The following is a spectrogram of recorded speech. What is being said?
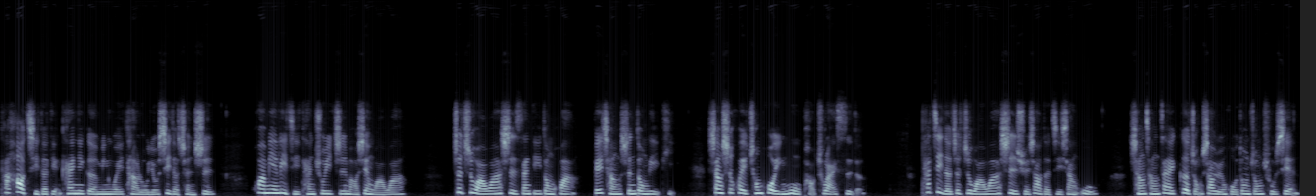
他好奇的点开那个名为塔罗游戏的程式，画面立即弹出一只毛线娃娃。这只娃娃是三 D 动画，非常生动立体。像是会冲破荧幕跑出来似的。他记得这只娃娃是学校的吉祥物，常常在各种校园活动中出现。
